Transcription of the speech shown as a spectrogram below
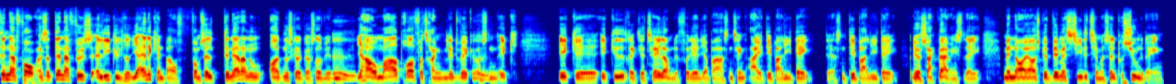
den der, for, altså, den der følelse af ligegyldighed, jeg anerkender bare for mig selv, den er der nu, og nu skal der gøres noget ved den. Mm. Jeg har jo meget prøvet at fortrænge den lidt væk, mm. og sådan ikke, ikke, øh, ikke givet rigtigt at tale om det, fordi at jeg bare sådan tænkte, ej, det er bare lige i dag. Det er, sådan, det er bare lige i dag. Og det er jo sagt hver eneste dag. Men når jeg også bliver ved med at sige det til mig selv på syvende dagen,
